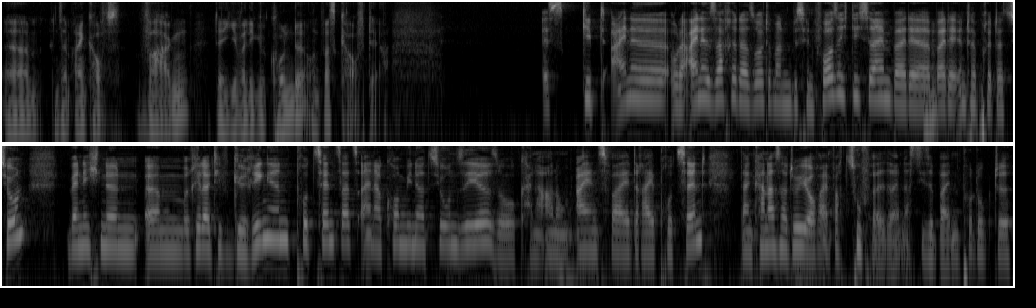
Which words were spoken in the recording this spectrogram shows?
ähm, in seinem Einkaufswagen, der jeweilige Kunde und was kauft er? es gibt eine oder eine Sache, da sollte man ein bisschen vorsichtig sein bei der, mhm. bei der Interpretation. Wenn ich einen ähm, relativ geringen Prozentsatz einer Kombination sehe, so keine Ahnung, 1, 2, 3 Prozent, dann kann das natürlich auch einfach Zufall sein, dass diese beiden Produkte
